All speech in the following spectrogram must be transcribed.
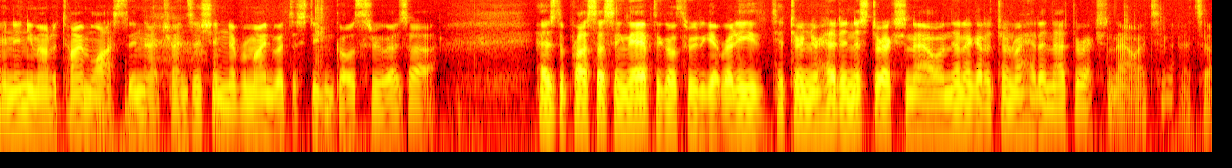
and any amount of time lost in that transition, never mind what the student goes through as a as the processing they have to go through to get ready to turn your head in this direction now and then I got to turn my head in that direction now. It's it's a,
